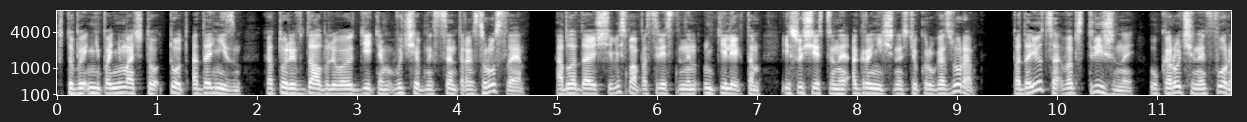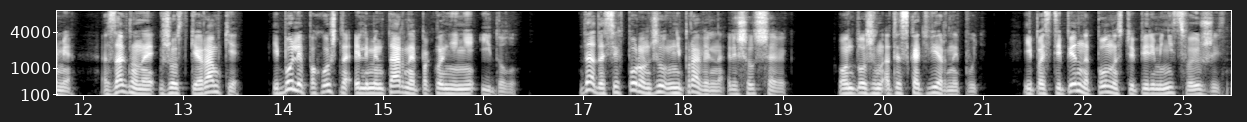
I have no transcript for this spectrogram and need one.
чтобы не понимать, что тот адонизм, который вдалбливают детям в учебных центрах взрослые, обладающие весьма посредственным интеллектом и существенной ограниченностью кругозора, подается в обстриженной, укороченной форме, загнанной в жесткие рамки и более похож на элементарное поклонение идолу. Да, до сих пор он жил неправильно, решил Шевик. Он должен отыскать верный путь и постепенно полностью переменить свою жизнь.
